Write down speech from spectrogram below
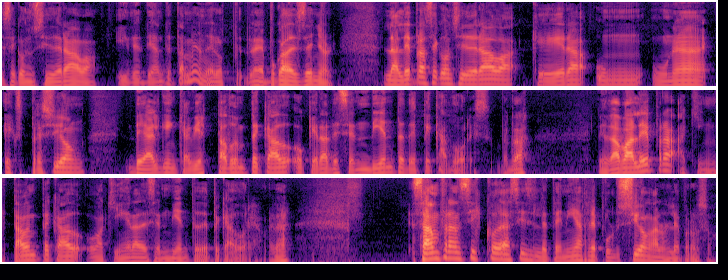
se consideraba, y desde antes también, de, los- de la época del Señor, la lepra se consideraba que era un- una expresión de alguien que había estado en pecado o que era descendiente de pecadores, ¿verdad? Le daba lepra a quien estaba en pecado o a quien era descendiente de pecadores, ¿verdad? San Francisco de Asís le tenía repulsión a los leprosos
